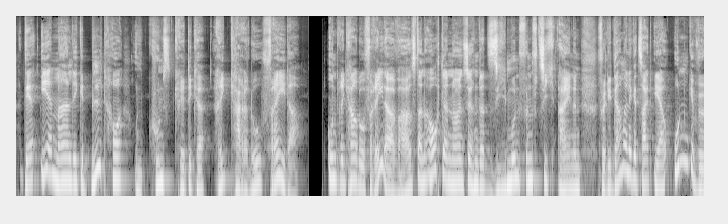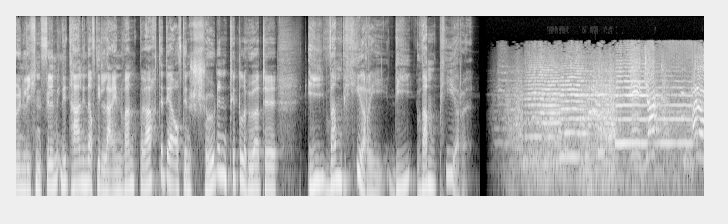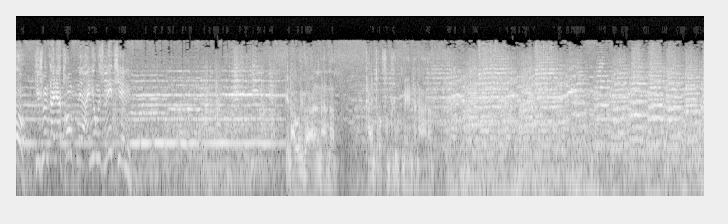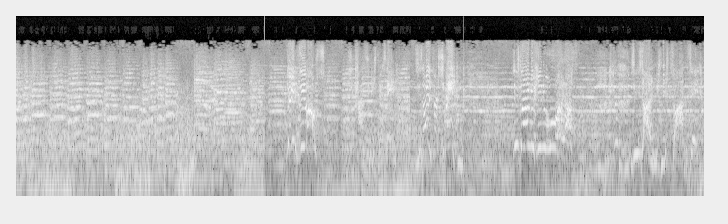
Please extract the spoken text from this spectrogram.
der ehemalige Bildhauer und Kunstkritiker Riccardo Freda. Und Riccardo Freda war es dann auch, der 1957 einen für die damalige Zeit eher ungewöhnlichen Film in Italien auf die Leinwand brachte, der auf den schönen Titel hörte I Vampiri, die Vampire. Hey Jack! Hallo! Hier schwimmt ein Ertrunkener, ein junges Mädchen! Genau wie bei allen anderen. Kein Tropfen Blut mehr in den Adern. Gehen Sie raus! Ich kann Sie nicht mehr sehen! Sie sollen verschwinden! Sie sollen mich in Ruhe lassen! Sie sollen mich nicht so ansehen!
